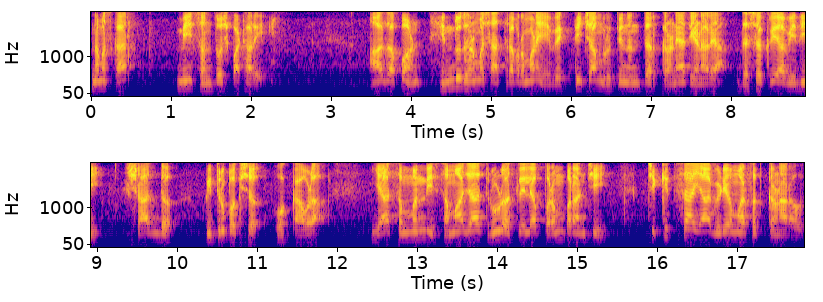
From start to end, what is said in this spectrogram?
नमस्कार मी संतोष पाठारे. आज आपण हिंदू धर्मशास्त्राप्रमाणे व्यक्तीच्या मृत्यूनंतर करण्यात येणाऱ्या दशक्रियाविधी श्राद्ध पितृपक्ष व कावळा यासंबंधी समाजात रूढ असलेल्या परंपरांची चिकित्सा या व्हिडिओमार्फत करणार आहोत.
